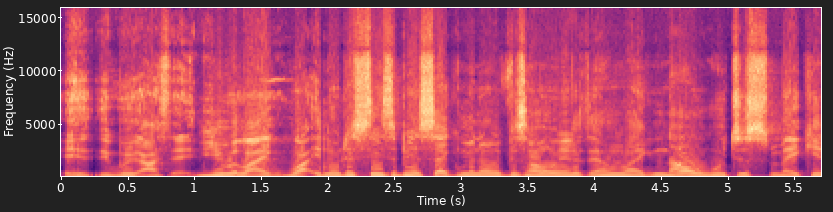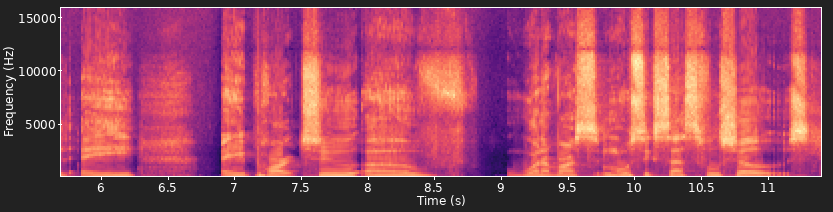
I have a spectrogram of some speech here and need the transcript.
It, it- we, I said, you were like, "Why? You know, this needs to be a segment on its own." And I'm like, "No, we'll just make it a a part two of one of our most successful shows."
